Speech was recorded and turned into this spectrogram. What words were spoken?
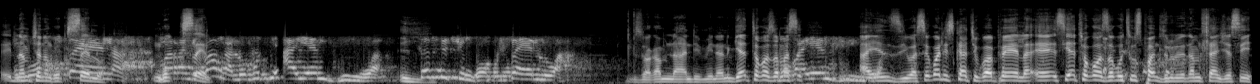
eh, namtshana ngokuselwa. Ngokusela. mara ngokusela. ngebanga lokuthi ayenziwa. Iye. sesithi ngokuselwa. Ngizwa kamnandi mina. Ngiyathokoza Ngoba mase ayenziwa. ayenziwa sekwalisikhathi kwaphela. Eh siyathokoza ukuthi usiphandlulule namhlanje si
